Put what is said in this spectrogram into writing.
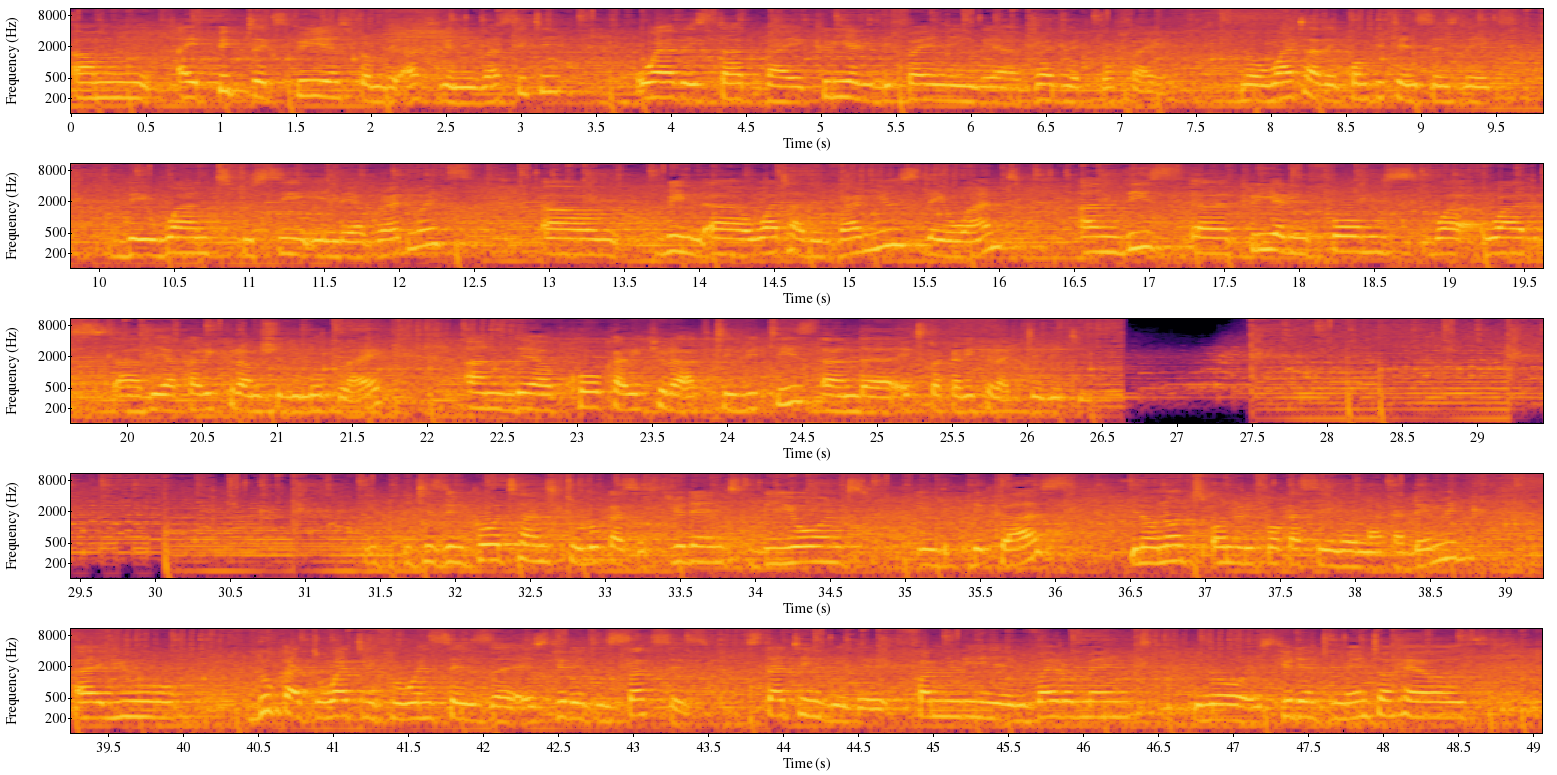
Um, I picked experience from the Ashesi University, where they start by clearly defining their graduate profile. You know, what are the competences they, they want to see in their graduates? Um, mean, uh, what are the values they want? And this uh, clearly informs what, uh, their curriculum should look like and their co-curricular activities and uh, extracurricular activities. It is important to look as a student beyond in the class, you know, not only focusing on academic. Uh, you look at what influences a student's success, starting with the family environment, you know, student mental health,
